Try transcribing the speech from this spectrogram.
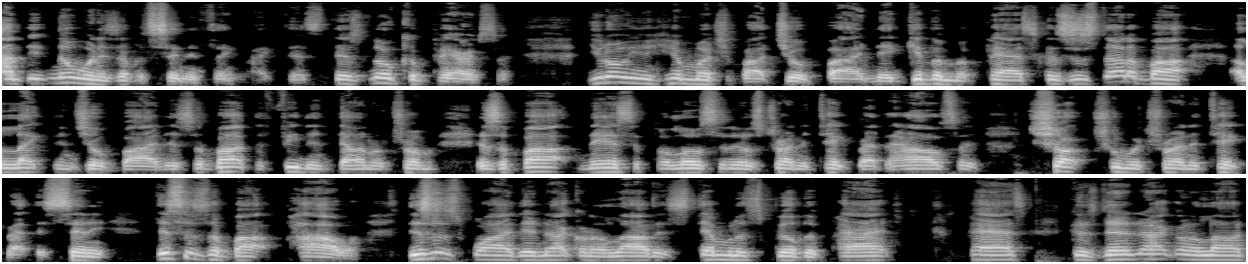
I think no one has ever said anything like this. There's no comparison. You don't even hear much about Joe Biden. They give him a pass because it's not about electing Joe Biden. It's about defeating Donald Trump. It's about Nancy Pelosi that was trying to take back the House and Chuck Schumer trying to take back the Senate. This is about power. This is why they're not going to allow the stimulus bill to pass because they're not going to allow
